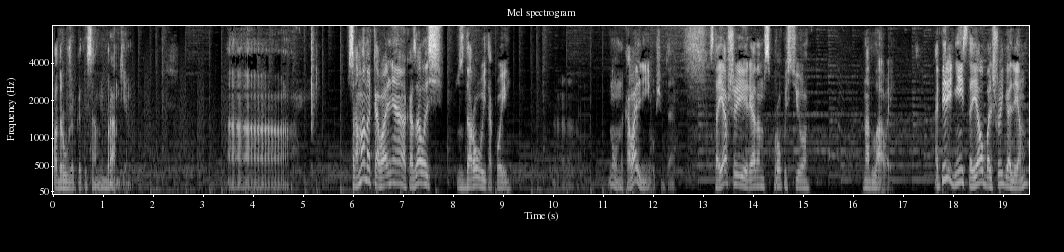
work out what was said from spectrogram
подружек этой самой Бранки. А... Сама наковальня оказалась здоровой такой, э, ну, наковальней, в общем-то, стоявшей рядом с пропастью над лавой. А перед ней стоял большой голем.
